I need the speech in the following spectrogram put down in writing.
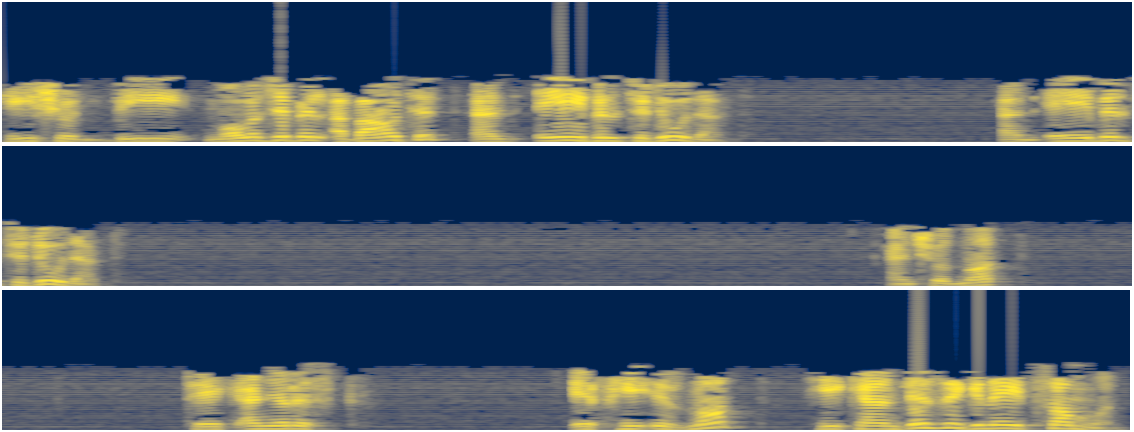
he should be knowledgeable about it and able to do that. And able to do that. And should not take any risk. If he is not, he can designate someone.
